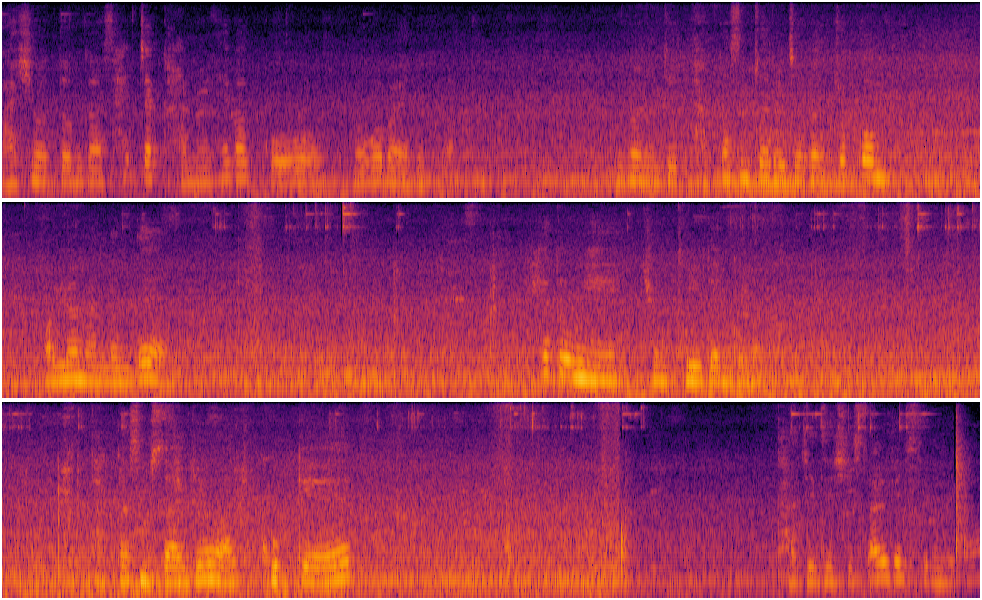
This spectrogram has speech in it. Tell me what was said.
아쉬웠던가 살짝 간을 해갖고 먹어봐야 될 것 같아요. 이건 이제 닭가슴살을 제가 조금 얼려놨는데 해동이 좀 덜 된 것 같아요. 닭가슴살도 아주 곱게 다지듯이 썰겠습니다.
